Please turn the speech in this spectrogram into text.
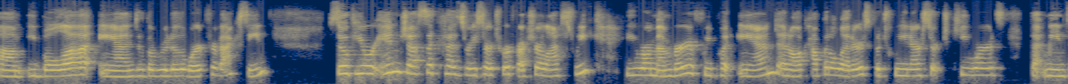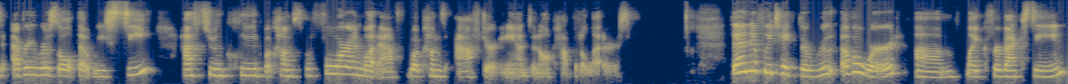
um, Ebola and the root of the word for vaccine. So if you were in Jessica's research refresher last week, you remember if we put and in all capital letters between our search keywords, that means every result that we see has to include what comes before and what, what comes after and in all capital letters. Then if we take the root of a word, um, like for vaccine,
